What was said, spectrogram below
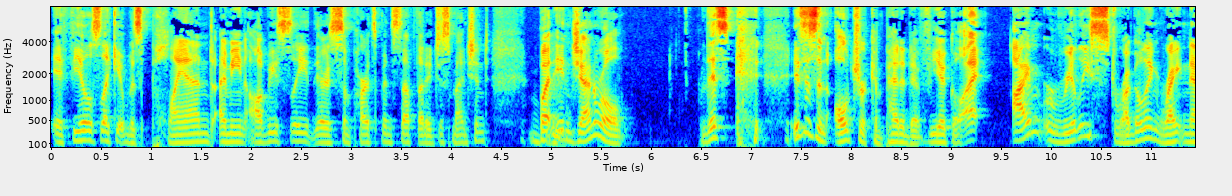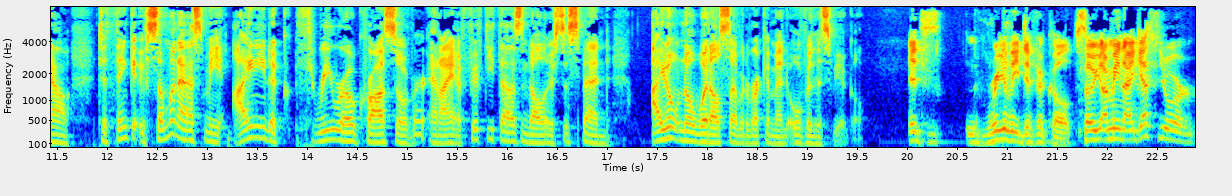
It feels like it was planned. I mean, obviously there's some parts bin stuff that I just mentioned, but mm. in general, this this is an ultra competitive vehicle. I I'm really struggling right now to think if someone asked me, I need a three row crossover and I have fifty thousand dollars to spend, I don't know what else I would recommend over this vehicle. It's really difficult. So I mean, I guess your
